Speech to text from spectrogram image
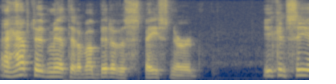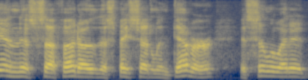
I have to admit that I'm a bit of a space nerd. You can see in this uh, photo the Space Shuttle Endeavour is silhouetted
